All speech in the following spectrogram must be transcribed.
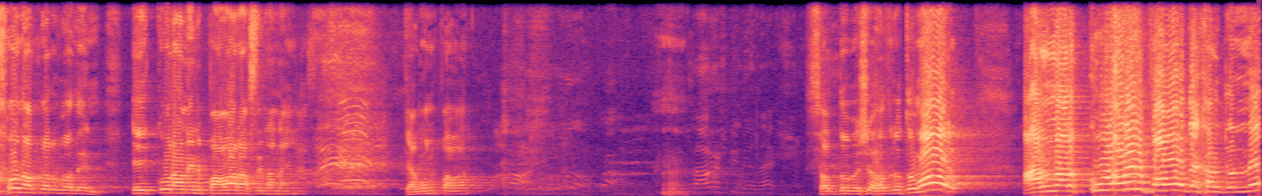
এখন আপনার বলেন, এই কোরআনের পাওয়ার আছে না নাই? কেমন পাওয়ার? ছদ্মবেশে হজরত তোমার আল্লাহর কোরআনের পাওয়ার দেখার জন্যে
